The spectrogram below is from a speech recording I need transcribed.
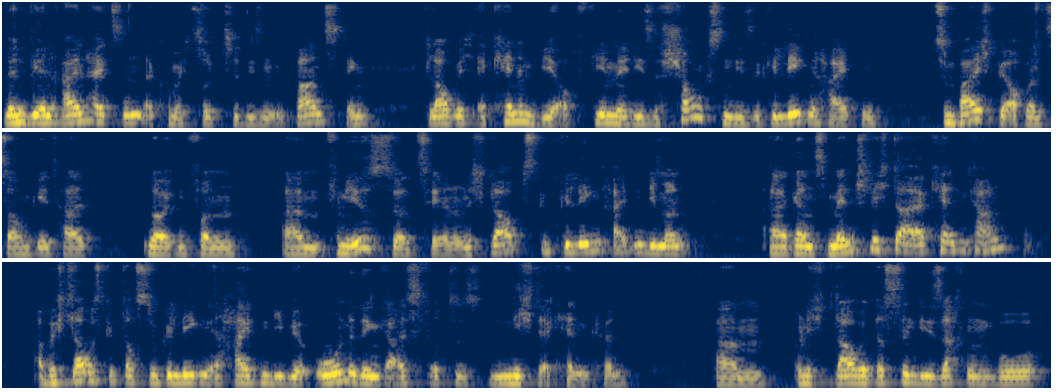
wenn wir in Einheit sind, da komme ich zurück zu diesem Advanced-Ding, glaube ich, erkennen wir auch viel mehr diese Chancen, diese Gelegenheiten, zum Beispiel auch wenn es darum geht, halt Leuten von, ähm, von Jesus zu erzählen. Und ich glaube, es gibt Gelegenheiten, die man äh, ganz menschlich da erkennen kann, aber ich glaube, es gibt auch so Gelegenheiten, die wir ohne den Geist Gottes nicht erkennen können. Ähm, und ich glaube, das sind die Sachen, wo,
